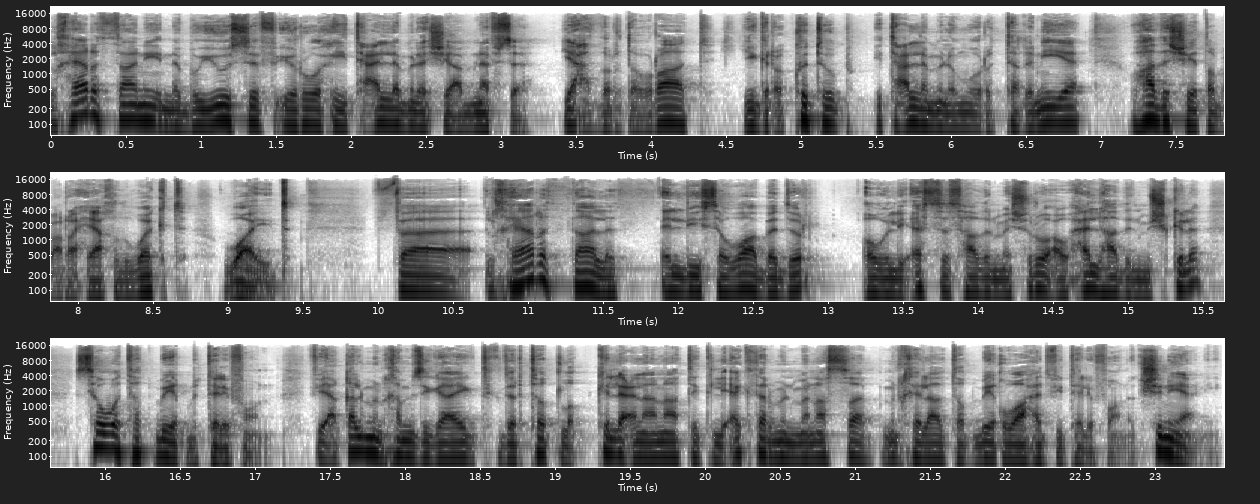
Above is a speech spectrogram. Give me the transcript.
الخيار الثاني إن أبو يوسف يروح يتعلم الأشياء بنفسه. يحضر دورات يقرأ كتب يتعلم الأمور التقنية وهذا الشيء طبعا راح ياخذ وقت وايد. فالخيار الثالث اللي سواه بدر أو اللي أسس هذا المشروع أو حل هذه المشكلة سوى تطبيق بالتليفون. في أقل من خمس دقائق تقدر تطلق كل إعلاناتك لأكثر من منصة من خلال تطبيق واحد في تليفونك. شنو يعني؟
